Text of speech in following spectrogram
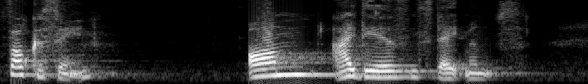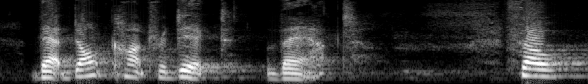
focusing on ideas and statements that don't contradict that. So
